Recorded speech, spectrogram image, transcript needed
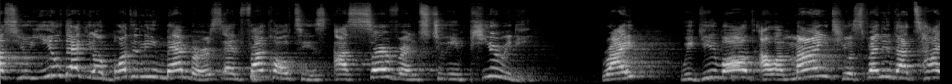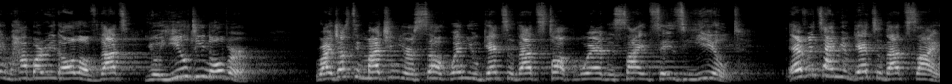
as you yielded your bodily members and faculties as servants to impurity, right? We give all our mind, you're spending that time harboring all of that, you're yielding over. Right? Just imagine yourself when you get to that stop where the sign says yield. Every time you get to that sign,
